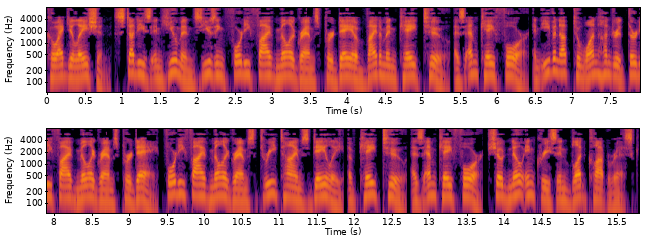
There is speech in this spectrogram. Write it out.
coagulation studies in humans using 45 mg per day of vitamin K2 as MK4 and even up to 135 mg per day 45 mg three times daily of K2 as MK4, showed no increase in blood clot risk.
